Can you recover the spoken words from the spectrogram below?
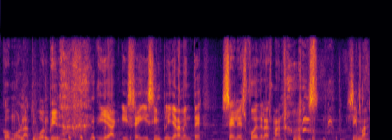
como la tuvo en vida y, y simple y llanamente se les fue de las manos, sin más.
